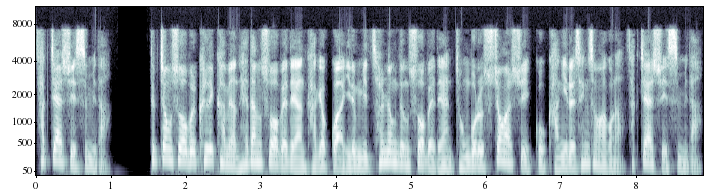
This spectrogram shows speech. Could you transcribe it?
삭제할 수 있습니다. 특정 수업을 클릭하면 해당 수업에 대한 가격과 이름 및 설명 등 수업에 대한 정보를 수정할 수 있고 강의를 생성하거나 삭제할 수 있습니다.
